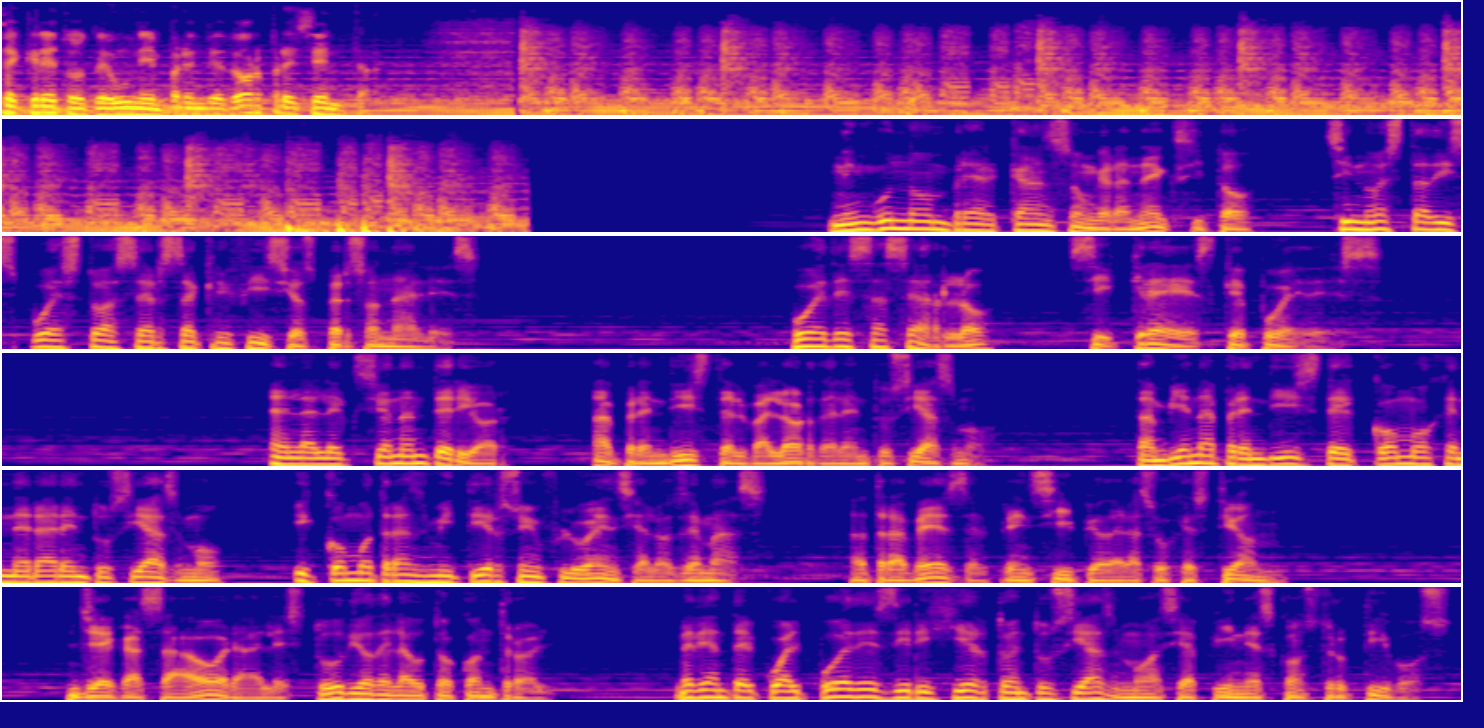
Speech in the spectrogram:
Secretos de un emprendedor presenta. Ningún hombre alcanza un gran éxito si no está dispuesto a hacer sacrificios personales. Puedes hacerlo si crees que puedes. En la lección anterior, aprendiste el valor del entusiasmo. También aprendiste cómo generar entusiasmo y cómo transmitir su influencia a los demás, a través del principio de la sugestión. Llegas ahora al estudio del autocontrol, mediante el cual puedes dirigir tu entusiasmo hacia fines constructivos.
